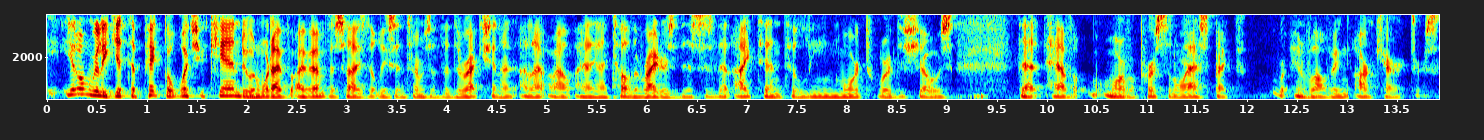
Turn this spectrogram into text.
you don't really get to pick, but what you can do, and what I've, I've emphasized, at least in terms of the direction, and I, and I tell the writers this, is that I tend to lean more toward the shows that have more of a personal aspect involving our characters,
